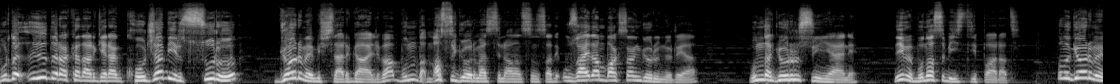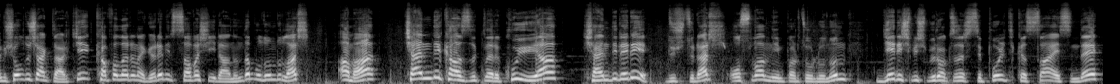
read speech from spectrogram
burada Iğdır'a kadar gelen koca bir suru görmemişler galiba. Bunu da nasıl görmezsin anasını satayım. Uzaydan baksan görünür ya. Bunu da görürsün yani. Değil mi? Bu nasıl bir istihbarat? Bunu görmemiş olacaklar ki kafalarına göre bir savaş ilanında bulundular. Ama kendi kazdıkları kuyuya kendileri düştüler. Osmanlı İmparatorluğu'nun gelişmiş bürokrasi politikası sayesinde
